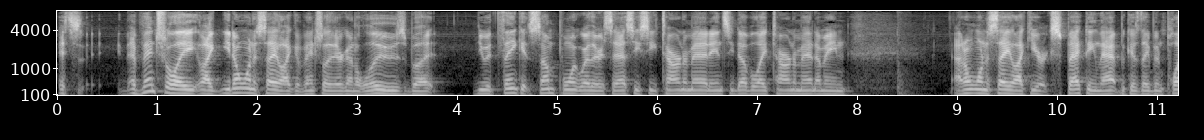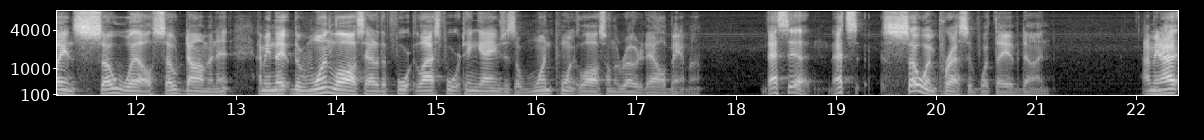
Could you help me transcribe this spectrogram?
it's eventually, like you don't want to say like eventually they're going to lose, but you would think at some point, whether it's the SEC tournament, NCAA tournament, I mean, I don't want to say like you're expecting that because they've been playing so well, so dominant. I mean, they, the one loss out of the four, last 14 games is a one point loss on the road at Alabama. That's it. That's so impressive what they have done. I mean, I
